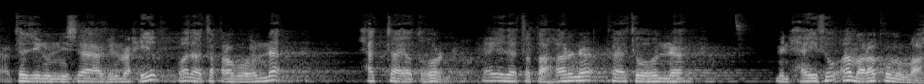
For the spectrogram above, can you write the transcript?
اعتزلوا النساء في المحيض ولا تقربوهن حتى يطهرن. فإذا تطهرن فأتوهن من حيث أمركم الله.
